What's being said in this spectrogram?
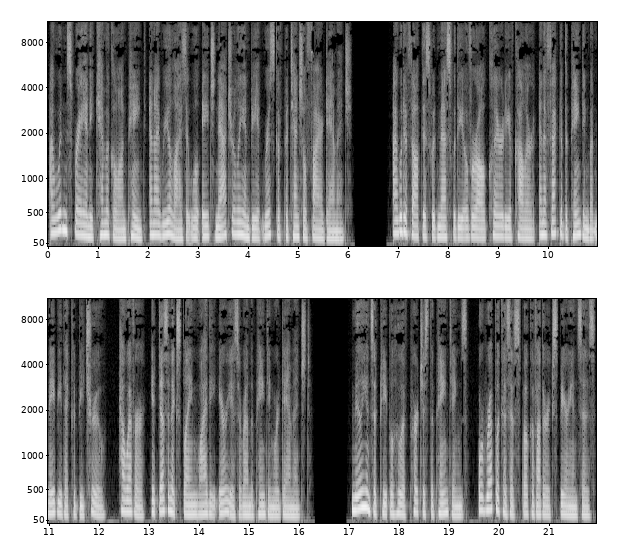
I wouldn't spray any chemical on paint and I realize it will age naturally and be at risk of potential fire damage. I would have thought this would mess with the overall clarity of color and effect of the painting, but maybe that could be true. However, it doesn't explain why the areas around the painting were damaged. Millions of people who have purchased the paintings or replicas have spoke of other experiences,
